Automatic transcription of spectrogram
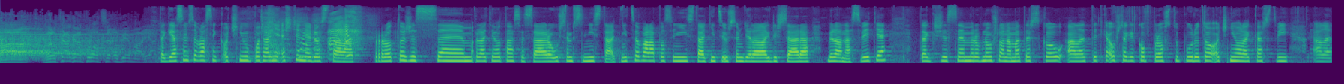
A velká gratulace oběma. Tak já jsem se vlastně k očnímu pořádně ještě nedostala, protože jsem byla těhotná se Sárou, už jsem s ní státnicovala, poslední státnici už jsem dělala, když Sára byla na světě, takže jsem rovnou šla na mateřskou, ale teďka už tak jako prostupu do toho očního lékařství, ale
